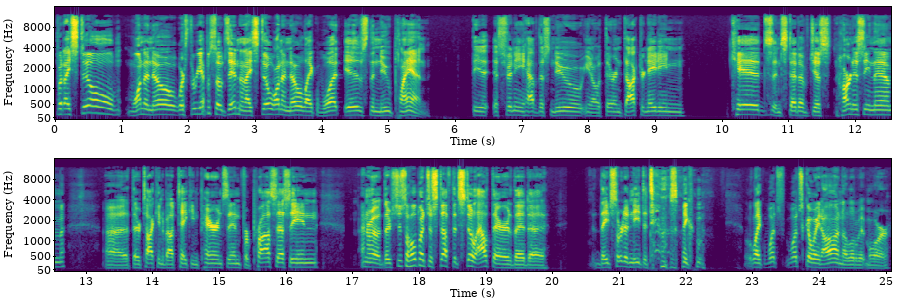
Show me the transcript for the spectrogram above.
But I still want to know. We're three episodes in, and I still want to know, like, what is the new plan? The Espheni have this new, you know, they're indoctrinating kids instead of just harnessing them. Uh, they're talking about taking parents in for processing. I don't know. There's just a whole bunch of stuff that's still out there that uh, they sort of need to tell us, like, like what's what's going on a little bit more.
